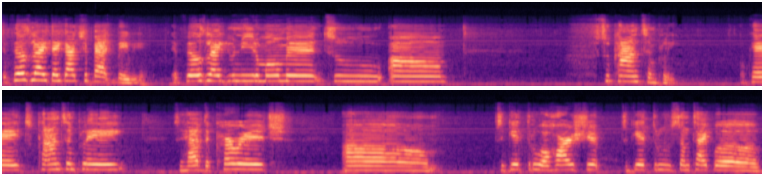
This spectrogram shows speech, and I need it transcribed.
It feels like they got your back, baby. It feels like you need a moment to um to contemplate. Okay, to contemplate, to have the courage um to get through a hardship, to get through some type of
